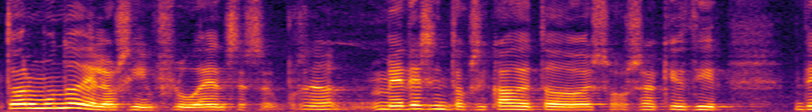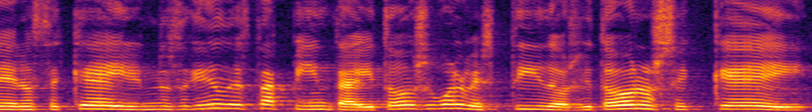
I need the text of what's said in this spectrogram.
todo el mundo de los influencers, me he desintoxicado de todo eso. O sea, quiero decir, de no sé qué, y no sé qué de esta pinta, y todos igual vestidos, y todo no sé qué, y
